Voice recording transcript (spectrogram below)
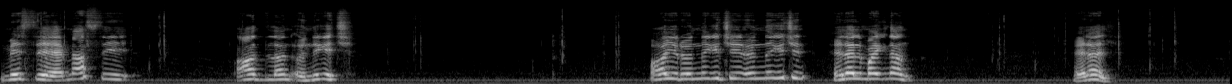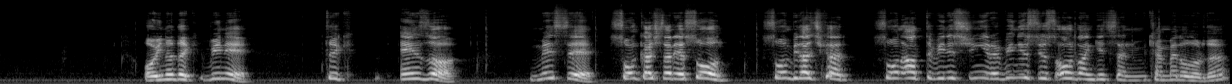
Messi, Messi. Hadi lan önüne geç. Hayır önüne geçin, önüne geçin. Helal Mike Nan. Helal. Oynadık. Vini. Tık. Enzo. Messi. Son kaçlar ya son. Son bir daha çıkar. Son attı Vinicius Junior'a. Vinicius oradan geçsen mükemmel olurdu.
